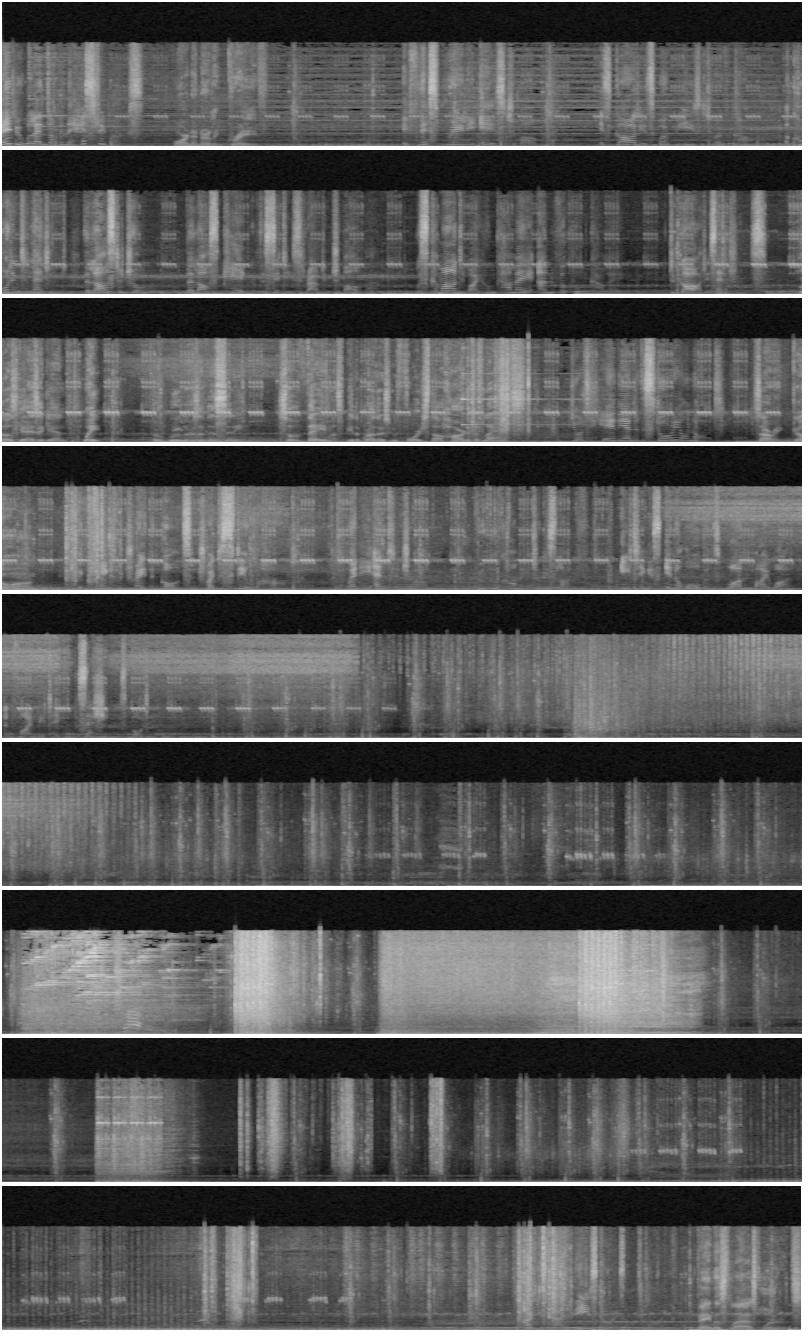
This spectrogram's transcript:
Maybe we'll end up in the history books. Or in an early grave. If this really is Xibalba, its guardians won't be easy to overcome. According to legend, the last Ajor, the last king of the city surrounding Xibalba, was commanded by Hun-Came and Vucub-Came to guard its entrance. Those guys again? Wait, the rulers of this city? So they must be the brothers who forged the heart of Atlantis. Do you want to hear the end of the story or not? Sorry, go on. The king betrayed the gods and tried to steal the heart. When he entered Xibalba, Vucub-Came took his life, eating his inner organs one by one and finally taking possession of his body. Famous last words.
